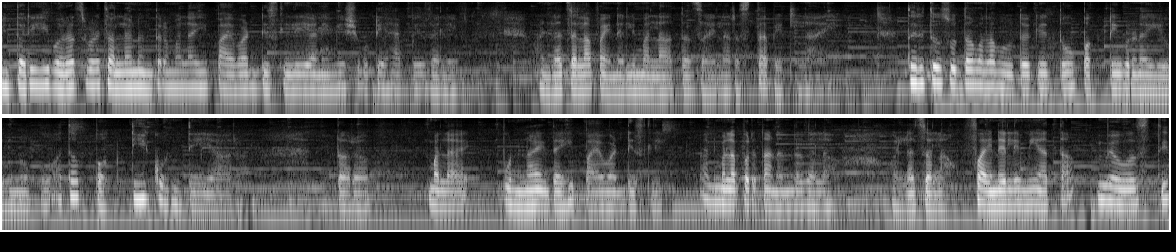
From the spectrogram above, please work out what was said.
मी तरीही बराच वेळ चालल्यानंतर मला ही पायवाट दिसली आणि मी शेवटी हॅपी झाले. म्हणलं चला फायनली मला आता जायला रस्ता भेटला आहे. तरी तो सुद्धा मला बोलतो की तो पकटीवरनं येऊ नको. आता पकटी कोणते यार? तर मला पुन्हा एकदा ही पायवाट दिसली आणि मला परत आनंद झाला. म्हटलं चला फायनली मी आता व्यवस्थित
